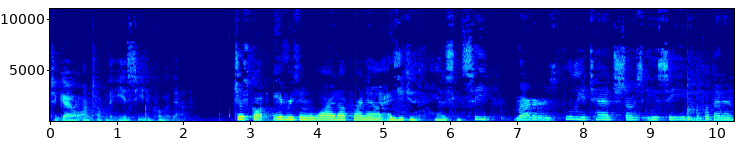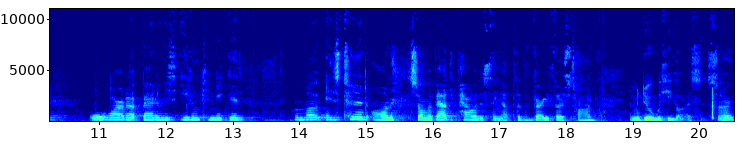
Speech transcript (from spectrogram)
to go on top of the ESC to cool it down just got everything wired up right now. As you can, as you can see, motor is fully attached, so is ESC. Put that in, all wired up, batteries even connected. Remote is turned on, so I'm about to power this thing up for the very first time. I'm gonna do it with you guys. So,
